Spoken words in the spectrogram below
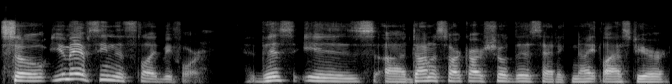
So you may have seen this slide before. This is uh, Dona Sarkar showed this at Ignite last year.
